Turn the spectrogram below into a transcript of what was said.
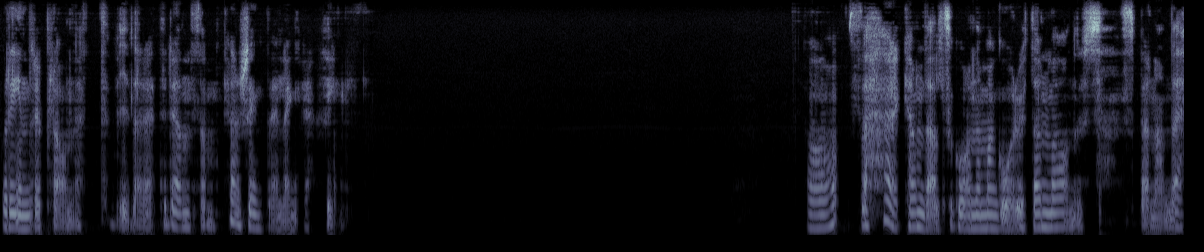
på det inre planet vidare till den som kanske inte längre finns. Ja, så här kan det alltså gå när man går utan manus. Spännande.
